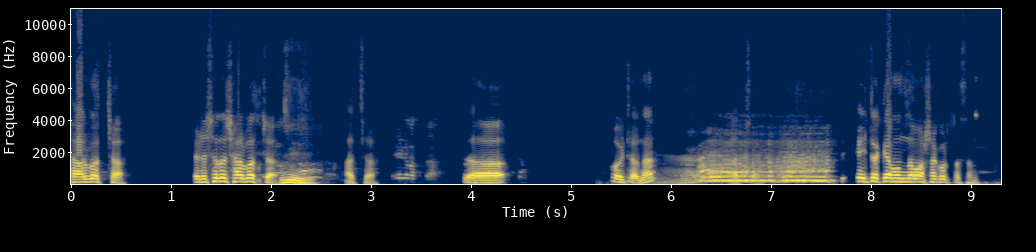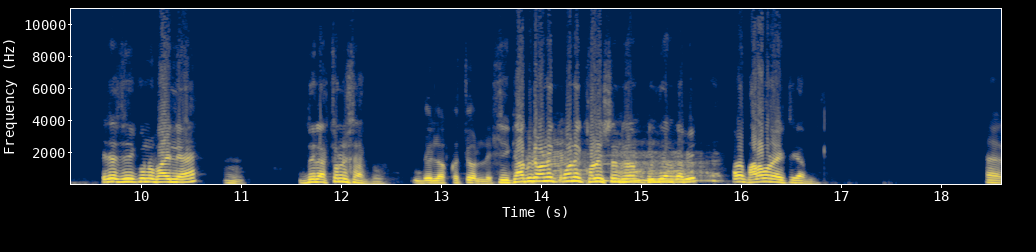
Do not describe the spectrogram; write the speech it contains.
সার বাচ্চা। এটার সাথে সার বাচ্চা? জি। আচ্ছা। ওইটা না? আচ্ছা। এইটা কেমন দাম আশা করতেছেন? এটা যদি কোনো ভাই নেয়। দুই লাখ চল্লিশ রাখব। দুই লক্ষ চল্লিশ। জি অনেক অনেক ফিজিয়ান ভালো মানের একটি গাবি হ্যাঁ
